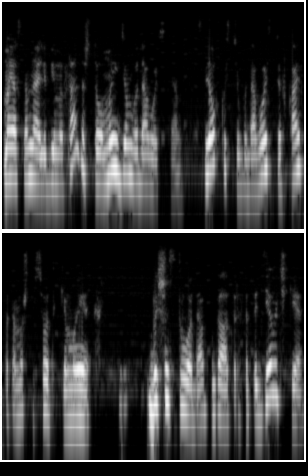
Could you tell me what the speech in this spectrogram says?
моя основная любимая фраза, что мы идем в удовольствие. С легкостью, в удовольствие, в кайф, потому что все-таки мы, большинство, да, бухгалтеров, это девочки,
